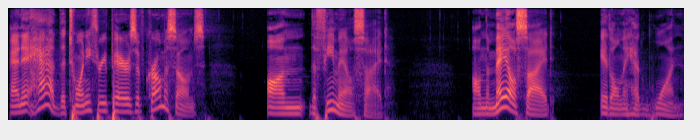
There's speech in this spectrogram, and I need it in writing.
And it had the 23 pairs of chromosomes on the female side. On the male side, it only had one.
